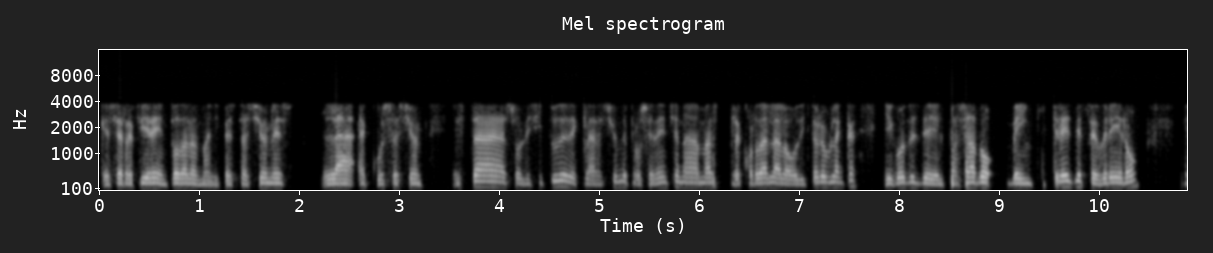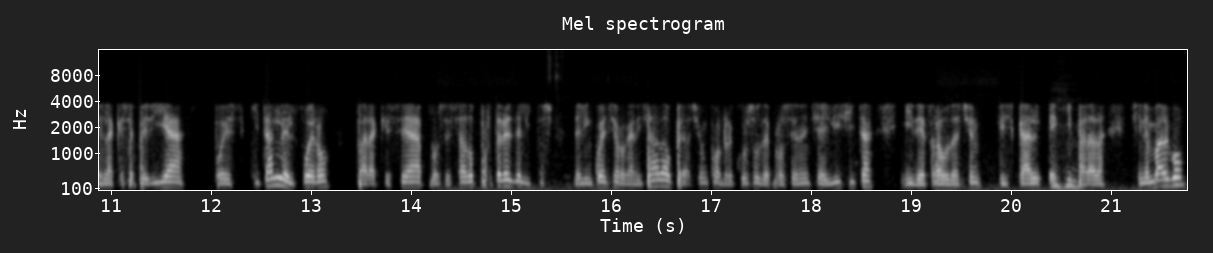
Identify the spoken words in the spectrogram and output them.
que se refiere en todas las manifestaciones la acusación. Esta solicitud de declaración de procedencia, nada más recordarla al Auditorio Blanca, llegó desde el pasado 23 de febrero, en la que se pedía pues quitarle el fuero para que sea procesado por tres delitos, delincuencia organizada, operación con recursos de procedencia ilícita y defraudación fiscal equiparada. Sin embargo,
